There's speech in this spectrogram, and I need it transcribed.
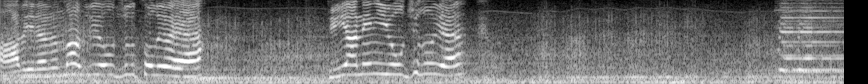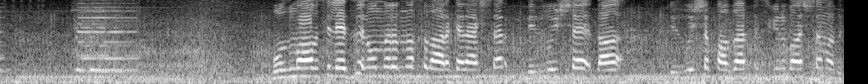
Abi inanılmaz bir yolculuk oluyor ya. Dünyanın en iyi yolculuğu ya. Buz mavisi Ledzen onların nasıl arkadaşlar? Biz bu işe daha biz bu işe pazartesi günü başlamadık.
